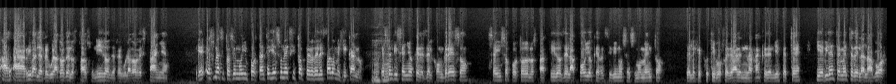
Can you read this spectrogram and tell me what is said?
a- arriba del regulador de los Estados Unidos, del regulador de España. Eh, es una situación muy importante y es un éxito, pero del Estado mexicano. Es el diseño que desde el Congreso se hizo por todos los partidos, del apoyo que recibimos en su momento del Ejecutivo Federal en el arranque del IFT y evidentemente de la labor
